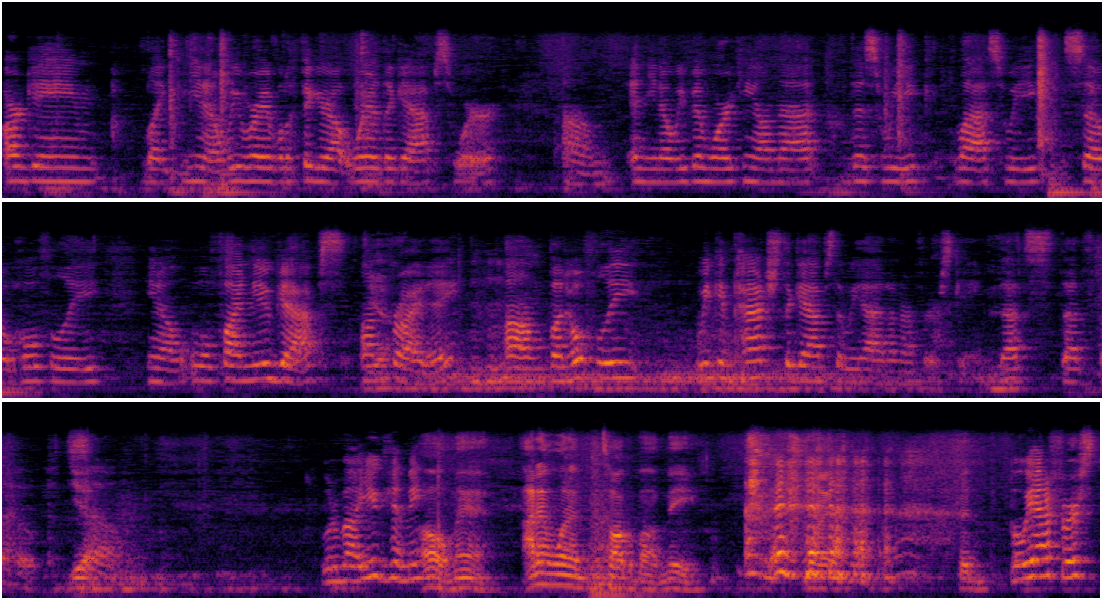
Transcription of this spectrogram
our game, like, you know, we were able to figure out where the gaps were. Um, and, you know, we've been working on that this week, last week. So, hopefully, you know, we'll find new gaps on Yeah. Friday. Mhm. Um, but hopefully, we can patch the gaps that we had on our first game. Mm-hmm. That's that's the hope. Yeah. So. What about you, Kimmy? Oh man, I didn't want to talk about me. The, But we had a first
